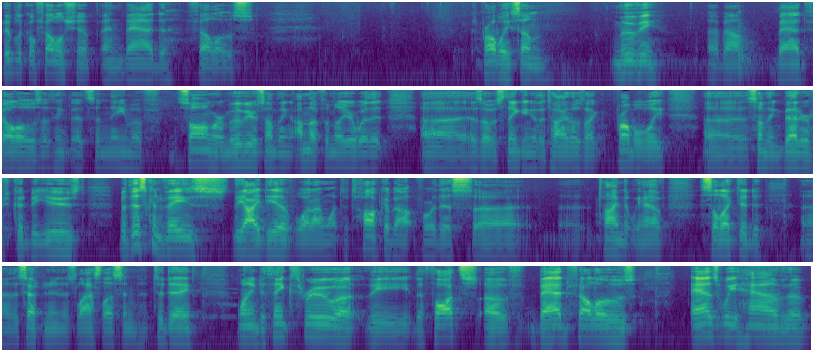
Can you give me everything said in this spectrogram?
biblical fellowship and bad fellows. There's probably some movie about bad fellows. I think that's a name of a song or a movie or something. I'm not familiar with it. Uh, as I was thinking of the titles, like probably uh, something better could be used. But this conveys the idea of what I want to talk about for this uh, uh time that we have selected uh, this afternoon, this last lesson today wanting to think through uh, the, the thoughts of bad fellows as we have uh,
